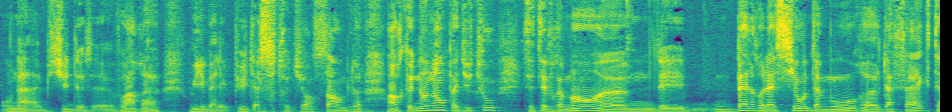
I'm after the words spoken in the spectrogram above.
on a l'habitude de voir, oui, bah, les putes, elles s'entretuent ensemble. Alors que non, non, pas du tout. C'était vraiment des, une belle relation d'amour, d'affect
